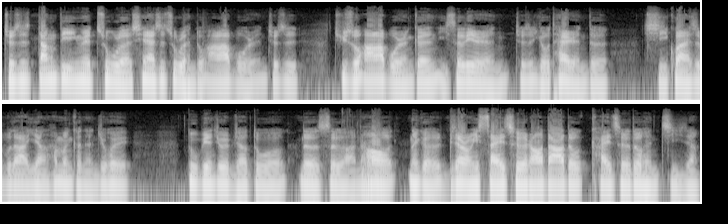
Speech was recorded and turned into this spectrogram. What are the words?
就是当地因为住了，现在是住了很多阿拉伯人，就是据说阿拉伯人跟以色列人，就是犹太人的习惯还是不大一样，他们可能就会。路边就会比较多垃圾啊，然后那个比较容易塞车，然后大家都开车都很挤，这样。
